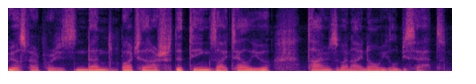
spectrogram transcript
Biosfer projesinden parçalar The Things I Tell You, Times When I Know You'll Be Sad.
